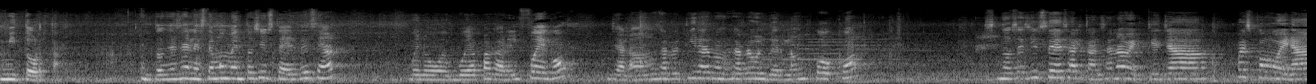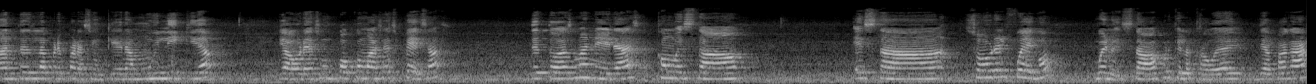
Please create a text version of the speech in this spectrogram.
mi torta. Entonces en este momento si ustedes desean, bueno, voy a apagar el fuego, ya la vamos a retirar, vamos a revolverla un poco. No sé si ustedes alcanzan a ver que ya, pues como era antes la preparación que era muy líquida y ahora es un poco más espesa. De todas maneras, como está, está sobre el fuego, bueno, estaba porque la acabo de, de apagar,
